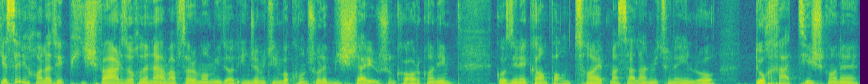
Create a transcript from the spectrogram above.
یه سری حالت پیشفرض خود نرم افزار ما می‌داد. اینجا می‌تونیم با کنترل بیشتری روشون کار کنیم. گزینه compound type مثلا می‌تونه این رو دو خطیش کنه.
